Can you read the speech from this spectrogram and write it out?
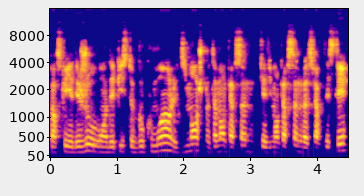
parce qu'il y a des jours où on dépiste beaucoup moins. Le dimanche, notamment, personne, quasiment personne va se faire tester.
